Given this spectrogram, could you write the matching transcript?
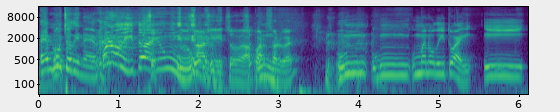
Es mucho dinero. Un menudito ahí, un, resolver. un, un, un menudito ahí. Y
